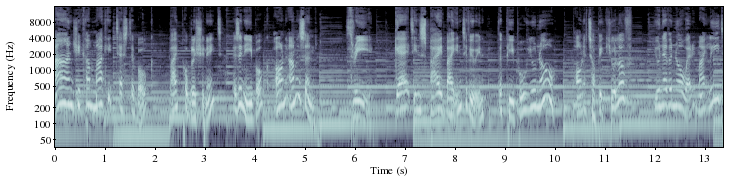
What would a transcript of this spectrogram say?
And you can market test a book by publishing it as an ebook on Amazon. 3. Get inspired by interviewing the people you know on a topic you love. You never know where it might lead.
